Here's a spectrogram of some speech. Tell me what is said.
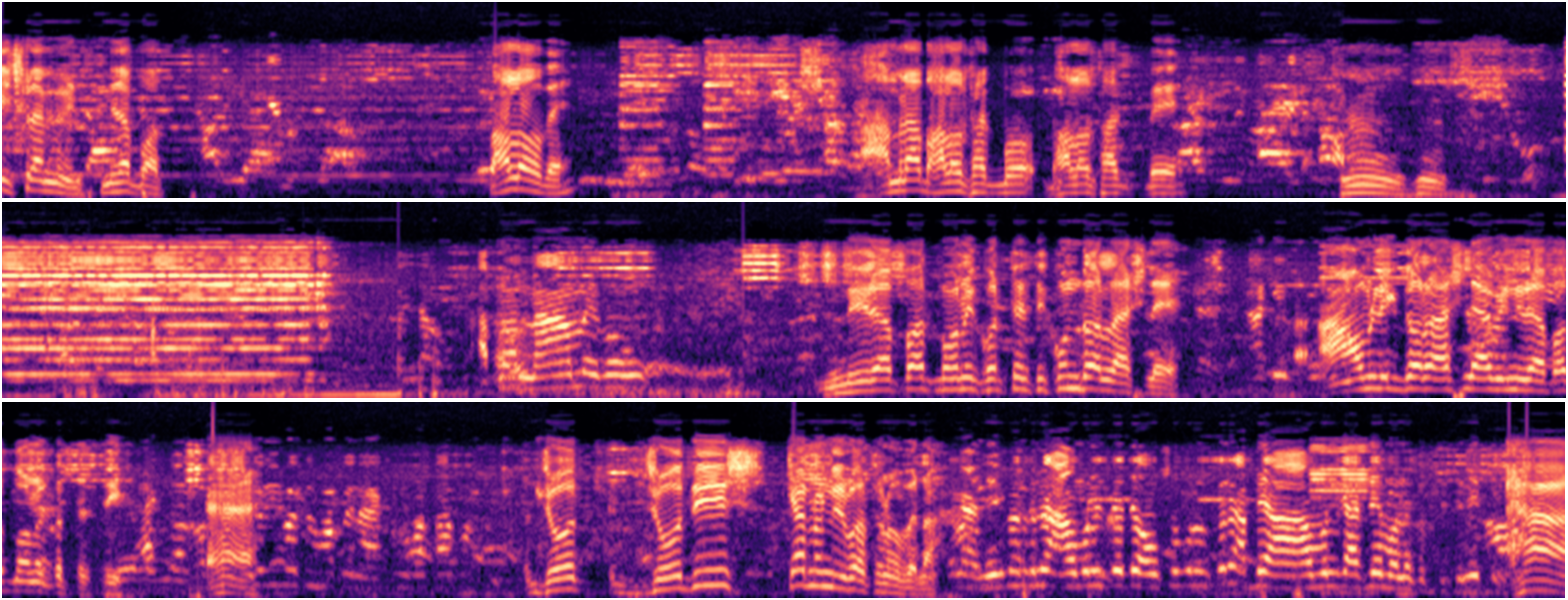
ইসলামী নিরাপদ। ভালো হবে। আমরা ভালো থাকব ভালো থাকবে। হুম হুম। আপনার নাম এবং নিরাপদ মনে করতেছি কোন দল আসলে? আওয়ামী লীগ দল আসলে আমি নিরাপদ মনে করতেছি হ্যাঁ? যদ- কেন নির্বাচন হবে না? হ্যাঁ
